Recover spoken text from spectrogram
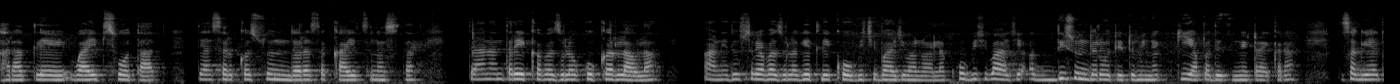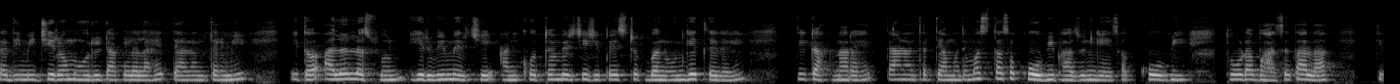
घरातले वाईब्स होतात त्यासारखं सुंदर असं काहीच नसतं. त्यानंतर एका बाजूला कुकर लावला आणि दुसऱ्या बाजूला घेतली कोबीची भाजी बनवायला. कोबीची भाजी अगदी सुंदर होती. तुम्ही नक्की या पद्धतीने ट्राय करा. सगळ्यात आधी मी जिरं मोहरी टाकलेलं आहे. त्यानंतर मी इथं आलं लसूण हिरवी मिरची आणि कोथिंबीरची जी पेस्ट बनवून घेतलेली आहे ती टाकणार आहे. त्यानंतर त्यामध्ये मस्त असं कोबी भाजून घ्यायचा. कोबी थोडा भाजत आला की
